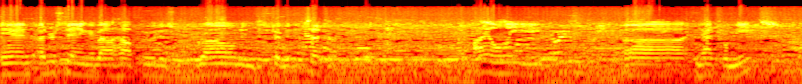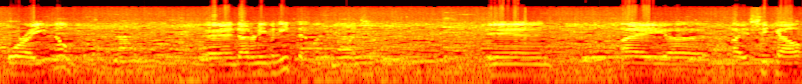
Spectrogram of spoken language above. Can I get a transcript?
And understanding about how food is grown and distributed, etc. I only eat uh, natural meats or I eat no meat. And I don't even eat that much meat myself. And I uh, I seek out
